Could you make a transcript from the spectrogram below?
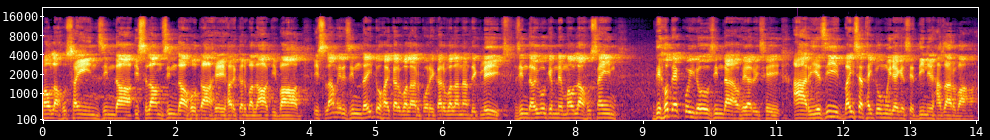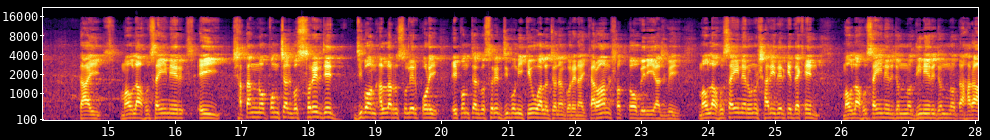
মাওলা হুসাইন জিন্দা, ইসলাম জিন্দা হতা হে হর কারবালা কি বাদ। ইসলামের জিন্দাই তো হয় কারবালার পরে, কারবালা না দেখলে জিন্দা হইব কেমনে? মাওলা হুসাইন দেহ ত্যাগ কইরও জিন্দা হইয়া রইছে, আর ইয়েজিদ বাইসা থাইকেও মইরা গেছে দিনে হাজার বার। তাই মাওলা হুসাইনের এই সাতান্ন, পঞ্চাশ বছরের যে জীবন আল্লাহ রসুলের পরে, এই পঞ্চাশ বছরের জীবনী কেউ আলোচনা করে নাই। কারণ সত্য বেরিয়ে আসবে। মাওলা হুসাইনের অনুসারীদেরকে দেখেন, মাওলা হুসাইনের জন্য, দিনের জন্য তাহারা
